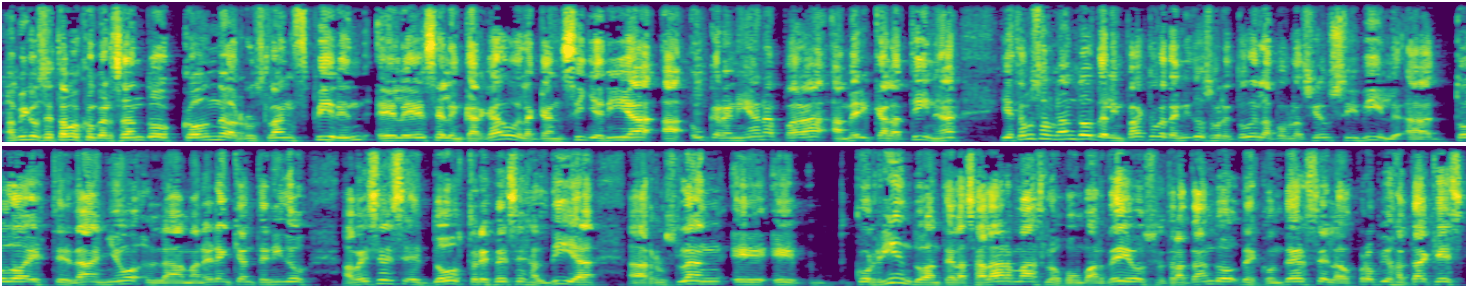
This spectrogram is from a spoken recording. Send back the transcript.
Amigos, estamos conversando con Ruslan Spirin. Él es el encargado de la Cancillería ucraniana para América Latina. Y estamos hablando del impacto que ha tenido sobre todo en la población civil, todo este daño, la manera en que han tenido a veces eh, dos, tres veces al día a Ruslan eh, eh, corriendo ante las alarmas, los bombardeos, tratando de esconderse, los propios ataques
